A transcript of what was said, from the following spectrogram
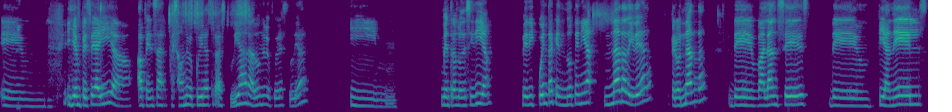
Em, y empecé ahí a, a, pensar, pues, ¿a dónde me pudiera estudiar? ¿A dónde me pudiera estudiar? Y mm, mientras lo decidía, me di cuenta que no tenía nada de idea, pero nada de balances, de pianels,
